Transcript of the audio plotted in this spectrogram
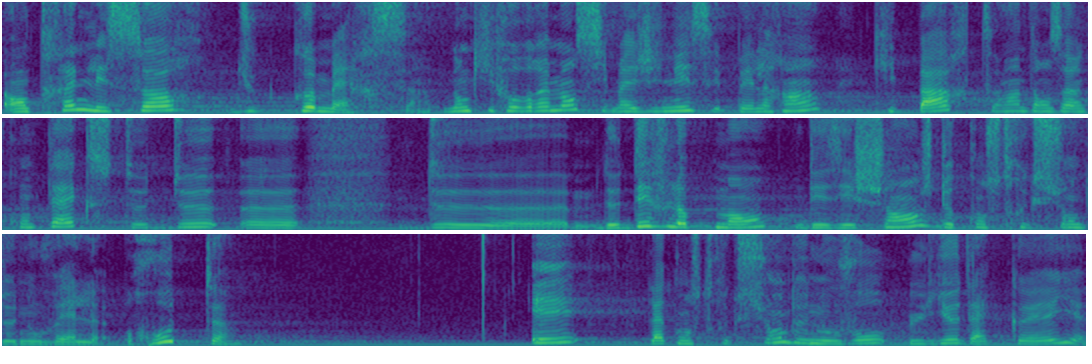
entraîne l'essor du commerce. Donc il faut vraiment s'imaginer ces pèlerins qui partent hein, dans un contexte de, euh, euh, de, développement des échanges, de construction de nouvelles routes et la construction de nouveaux lieux d'accueil,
